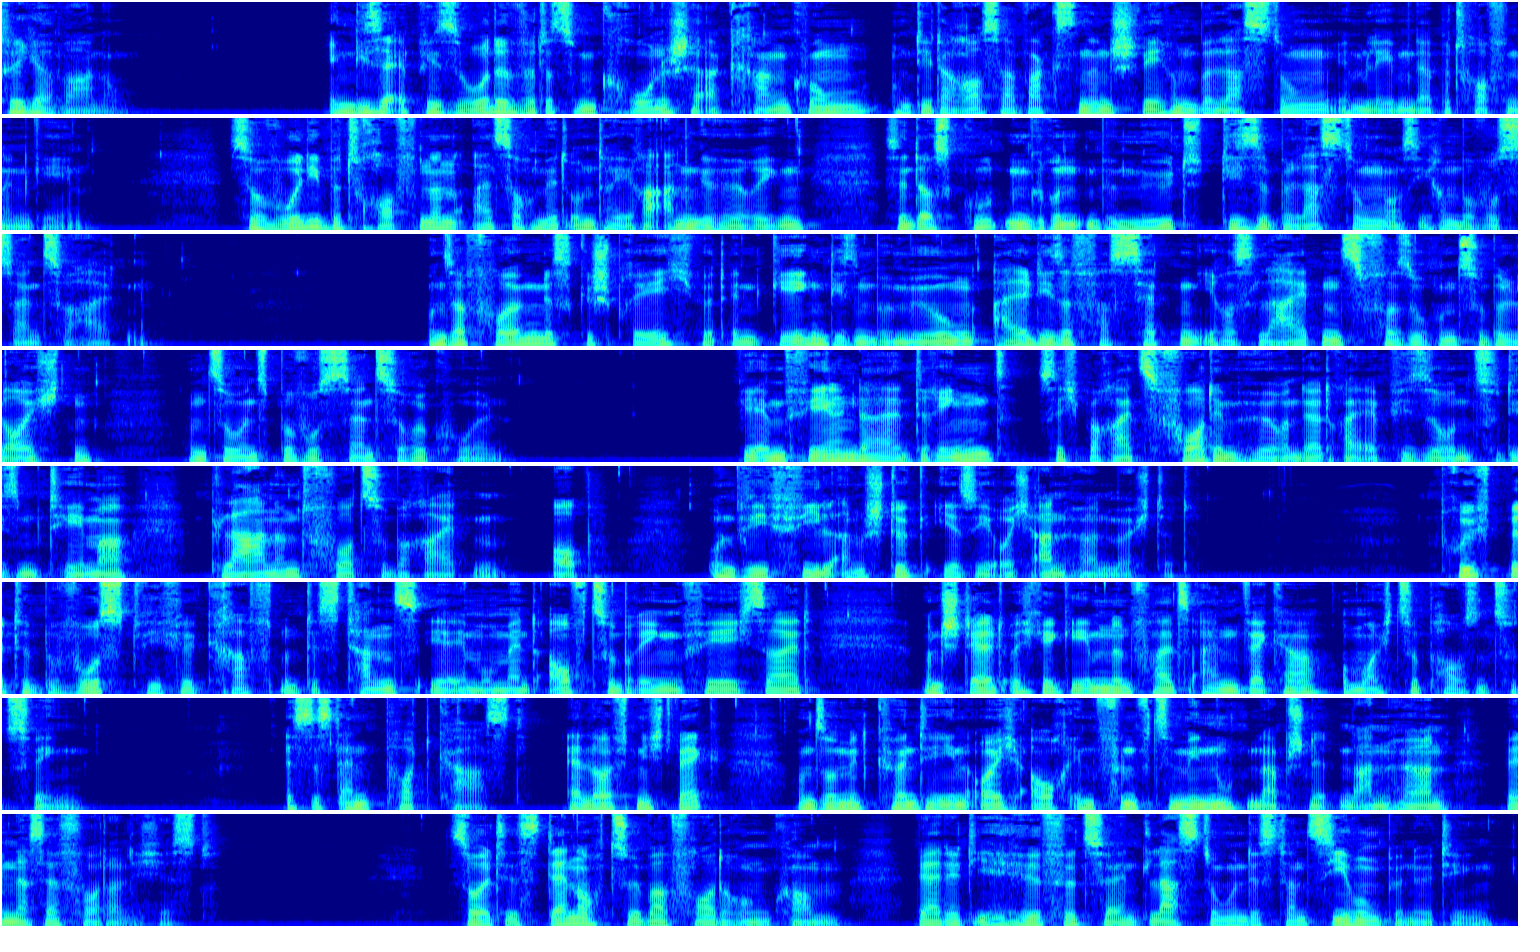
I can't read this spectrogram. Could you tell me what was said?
Triggerwarnung. In dieser Episode wird es um chronische Erkrankungen und die daraus erwachsenen schweren Belastungen im Leben der Betroffenen gehen. Sowohl die Betroffenen als auch mitunter ihre Angehörigen sind aus guten Gründen bemüht, diese Belastungen aus ihrem Bewusstsein zu halten. Unser folgendes Gespräch wird entgegen diesen Bemühungen all diese Facetten ihres Leidens versuchen zu beleuchten und so ins Bewusstsein zurückholen. Wir empfehlen daher dringend, sich bereits vor dem Hören der drei Episoden zu diesem Thema planend vorzubereiten, ob und wie viel am Stück ihr sie euch anhören möchtet. Prüft bitte bewusst, wie viel Kraft und Distanz ihr im Moment aufzubringen fähig seid und stellt euch gegebenenfalls einen Wecker, um euch zu Pausen zu zwingen. Es ist ein Podcast. Er läuft nicht weg und somit könnt ihr ihn euch auch in 15 Minuten Abschnitten anhören, wenn das erforderlich ist. Sollte es dennoch zu Überforderungen kommen, werdet ihr Hilfe zur Entlastung und Distanzierung benötigen.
